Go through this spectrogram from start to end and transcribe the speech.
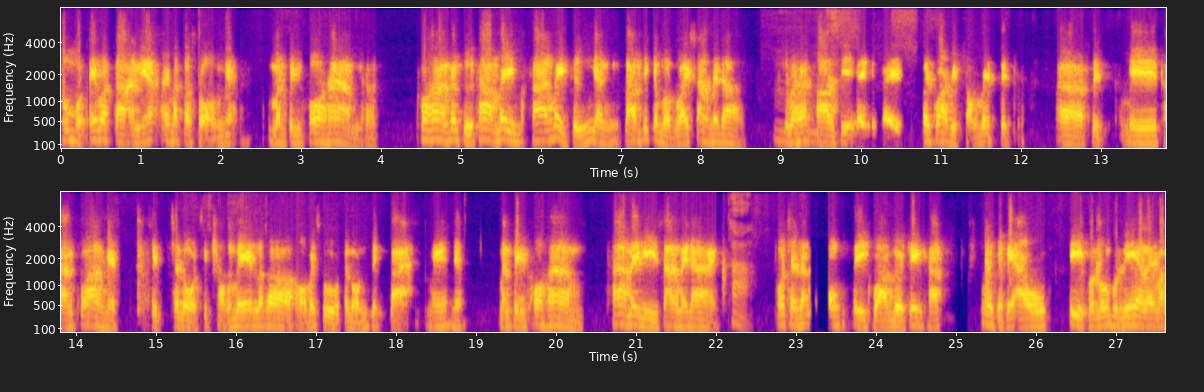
ตัวบทไอ้มาตราเนี้ยไอ้มาตราสองเนี่ย มันเป็นข้อห้ามนะครับข้อห้ามก็คือถ้าไม่ทางไม่ถึงอย่างตามที่กำหนดไว้สร้างไม่ได้ใช่ไหมฮะทางที่ไม่ไม่ไม่กว้าง12เมตรติด เอ่อติดมีทางกว้างเนี่ยติดโฉนด12เมตร แล้วก็ออกไปสู่ถนน18เมตรเนี่ย มันเป็นข้อห้าม ถ้าไม่มีสร้างไม่ได้ค่ะเพราะฉะนั้นต้องตีความโดยเคร่งครัดว่าจะไปเอาที่คนโน้นคนนี้อะไรมา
